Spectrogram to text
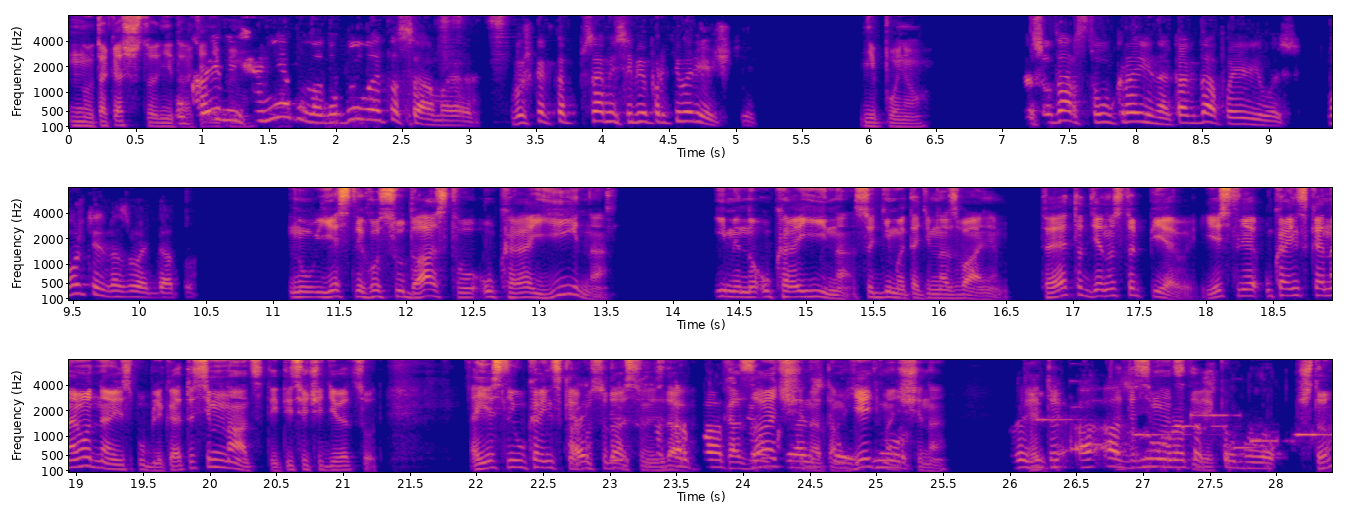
Ну, так а что не так? я не Украины еще не было, но было это самое. Вы же как-то сами себе противоречите. Не понял. Государство Украина когда появилось? Можете назвать дату? Ну, если государство Украина, именно Украина с одним вот этим названием, то это 91 Если Украинская Народная Республика, это 17 1900. А если украинская А государственность, да, казачина, там, гетьманщина, Подождите, Это- а, а это Знур 17 это век. что было? что?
